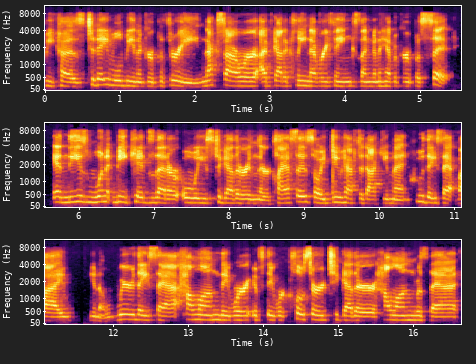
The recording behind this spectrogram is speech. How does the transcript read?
because today we'll be in a group of three. Next hour, I've got to clean everything because I'm going to have a group of six. And these wouldn't be kids that are always together in their classes. So I do have to document who they sat by, you know, where they sat, how long they were, if they were closer together, how long was that?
